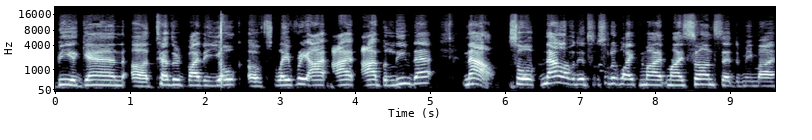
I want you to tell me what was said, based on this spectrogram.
be again uh, tethered by the yoke of slavery. I, I, I believe that. Now, so now it's sort of like my my son said to me, my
